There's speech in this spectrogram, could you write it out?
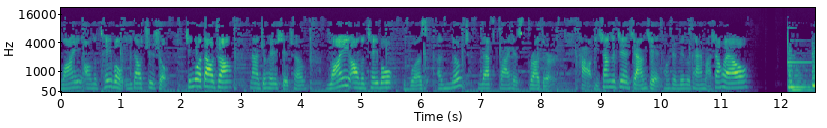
lying on the table 移到句首，经过倒装，那就会写成 Lying on the table was a note left by his brother。好，以上是今天的讲解，同学别走开，马上回来哦。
